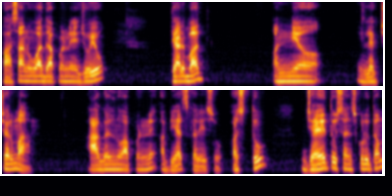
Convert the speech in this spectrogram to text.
ભાષાનુવાદ આપણને જોયો. ત્યારબાદ અન્ય લેક્ચરમાં આગળનું આપણને અભ્યાસ કરીશું. અસ્તુ જયતુ સંસ્કૃતમ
